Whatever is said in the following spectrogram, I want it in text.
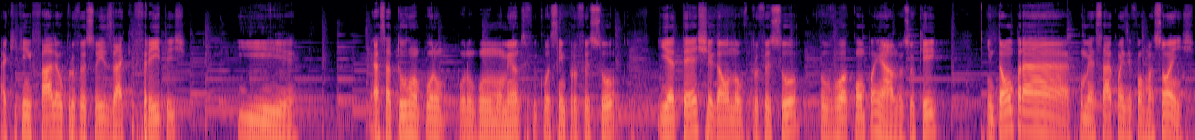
Aqui quem fala é o professor Isaac Freitas e essa turma por, um, por algum momento ficou sem professor e até chegar um novo professor eu vou acompanhá-los, ok? Então, para começar com as informações,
